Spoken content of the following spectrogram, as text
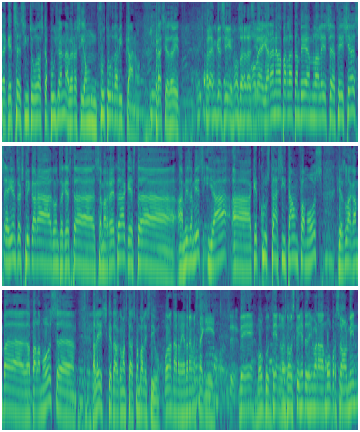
d'aquests cinc jugadors que pugen, a veure si hi ha un futur David Cano. Gràcies, David. Esperem que sí, moltes gràcies. Molt bé, i ara anem a parlar també amb l'Aleix Feixes. Ell ens explicarà doncs, aquesta samarreta, aquesta... A més a més, hi ha uh, aquest crustaci tan famós, que és la gamba de Palamós. Uh, Aleix, què tal, com estàs? Com va l'estiu? Bona tarda, ja tornem a estar aquí. Sí. Bé, molt content. Les noves camisetes a mi m'agraden molt personalment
